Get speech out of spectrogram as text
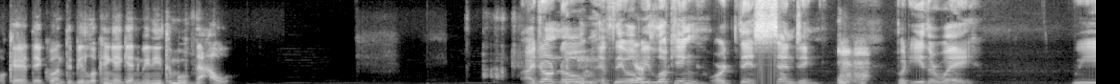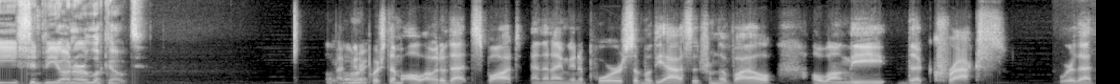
Okay, they're going to be looking again. We need to move now. I don't know if they will be looking or descending, but either way, we should be on our lookout. I'm All going right. to push them all out of that spot, and then I'm going to pour some of the acid from the vial along the the cracks where that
